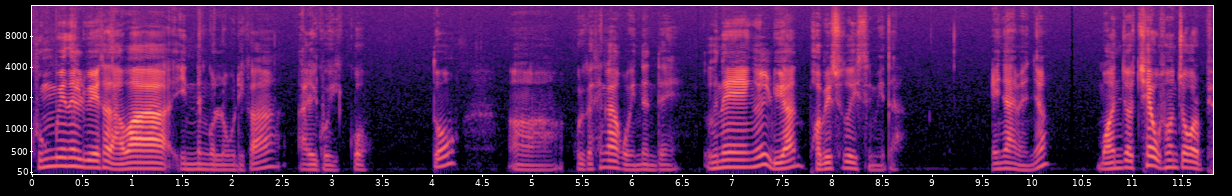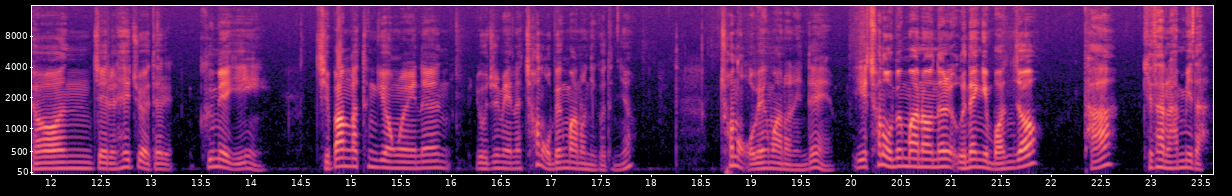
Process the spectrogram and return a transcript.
국민을 위해서 나와 있는 걸로 우리가 알고 있고 또 어, 우리가 생각하고 있는데 은행을 위한 법일 수도 있습니다. 왜냐하면요. 먼저 최우선적으로 변제를 해줘야 될 금액이 지방 같은 경우에는 요즘에는 1,500만 원이거든요. 1,500만 원인데 이 1,500만 원을 은행이 먼저 다 계산을 합니다.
